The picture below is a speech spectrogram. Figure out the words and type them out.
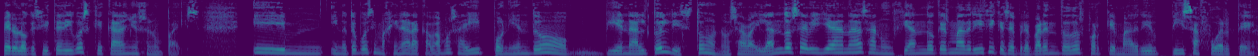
pero lo que sí te digo es que cada año es en un país. Y, no te puedes imaginar, acabamos ahí poniendo bien alto el listón, o sea, bailando sevillanas, anunciando que es Madrid y que se preparen todos porque Madrid pisa fuerte.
